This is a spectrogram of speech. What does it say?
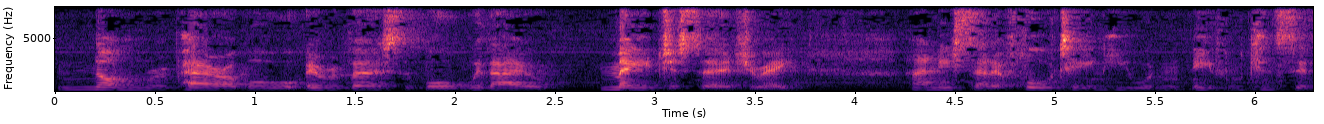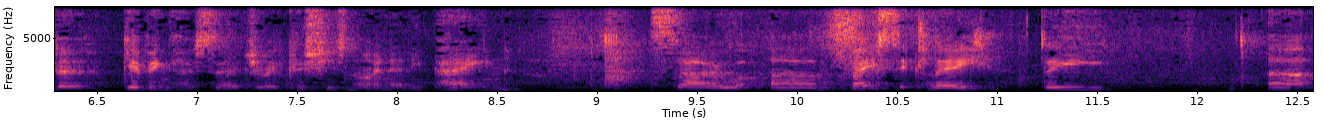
non-repairable, irreversible without major surgery and he said at 14 he wouldn't even consider giving her surgery because she's not in any pain. So um, basically, the uh,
